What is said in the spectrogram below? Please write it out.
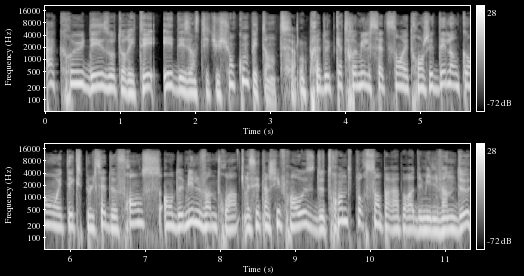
accrue des autorités et des institutions compétentes. Près de 4700 étrangers délinquants ont été expulsés de France en 2023. C'est un chiffre en hausse de 30% par rapport à 2022.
